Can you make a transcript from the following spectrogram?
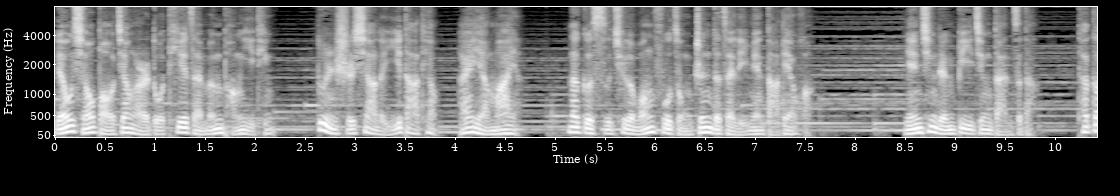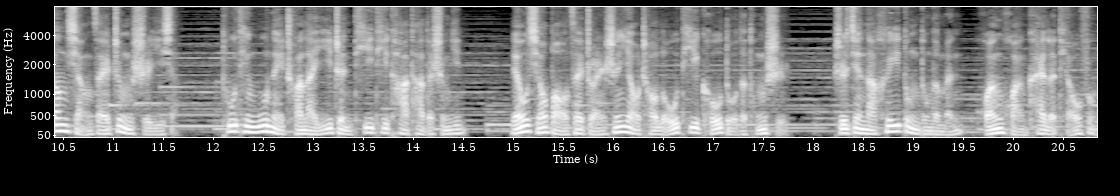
廖小宝将耳朵贴在门旁一听，顿时吓了一大跳。哎呀妈呀，那个死去了王副总真的在里面打电话！年轻人毕竟胆子大，他刚想再证实一下，突听屋内传来一阵踢踢踏踏的声音。廖小宝在转身要朝楼梯口躲的同时，只见那黑洞洞的门缓缓开了条缝。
